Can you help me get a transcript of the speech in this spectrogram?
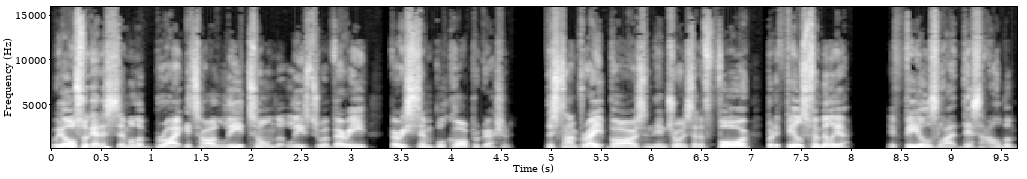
We also get a similar bright guitar lead tone that leads to a very, very simple chord progression. This time for eight bars in the intro instead of four, but it feels familiar. It feels like this album.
